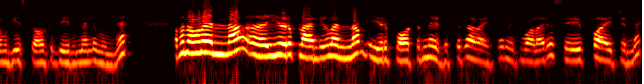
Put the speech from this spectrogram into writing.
നമുക്ക് ഈ സ്റ്റോക്ക് തീരുന്നതിന് മുന്നേ. അപ്പോൾ നമ്മളെല്ലാം ഈ ഒരു പ്ലാന്റുകളെല്ലാം ഈ ഒരു പോട്ടിൽ നിന്ന് എടുത്തിട്ടാണ് അയക്കുക നിങ്ങൾക്ക് വളരെ സേഫ് ആയിട്ട് തന്നെ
